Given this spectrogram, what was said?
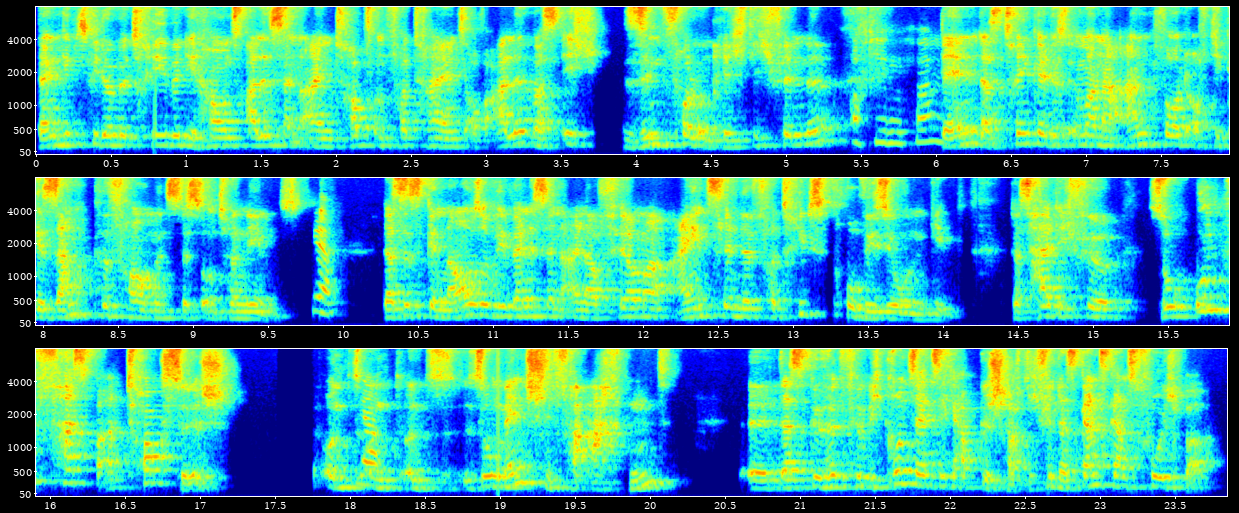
Dann gibt es wieder Betriebe, die hauen es alles in einen Topf und verteilen es auf alle, was ich sinnvoll und richtig finde. Auf jeden Fall. Denn das Trinkgeld ist immer eine Antwort auf die Gesamtperformance des Unternehmens. Ja. Das ist genauso wie wenn es in einer Firma einzelne Vertriebsprovisionen gibt. Das halte ich für so unfassbar toxisch und, ja. und, und so menschenverachtend. Äh, das gehört für mich grundsätzlich abgeschafft. Ich finde das ganz, ganz furchtbar.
